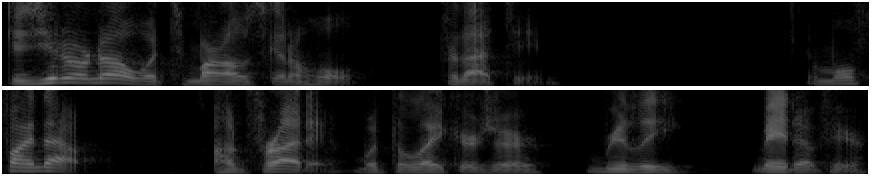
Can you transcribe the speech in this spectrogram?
Because you don't know what tomorrow is going to hold for that team. And we'll find out on Friday what the Lakers are really made of here.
